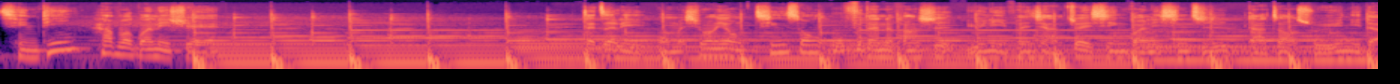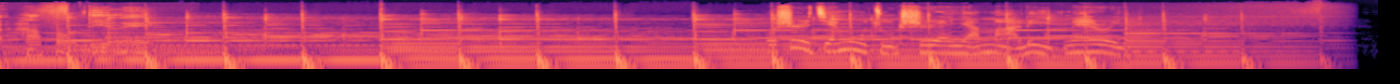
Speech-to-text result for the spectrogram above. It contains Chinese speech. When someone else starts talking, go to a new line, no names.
请听哈佛管理学。在这里，我们希望用轻松无负担的方式与你分享最新管理新知，打造属于你的哈佛 DNA。
我是节目主持人杨玛丽 Mary。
